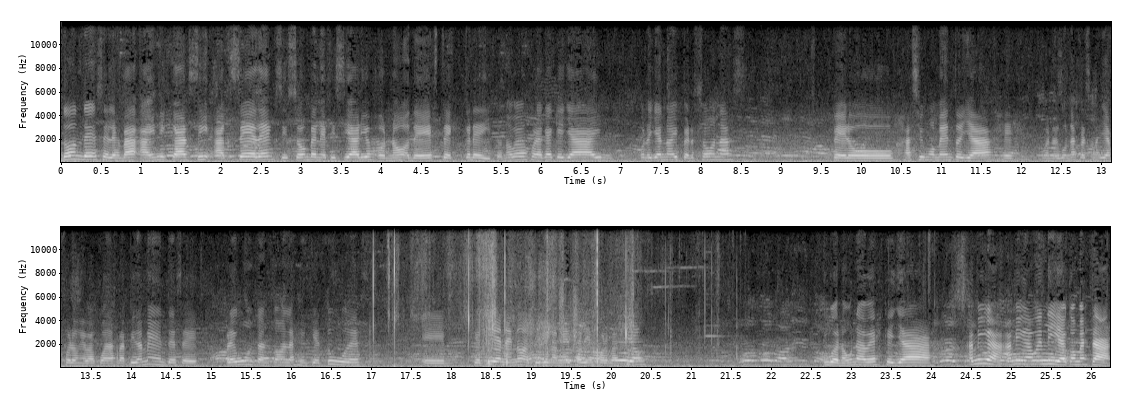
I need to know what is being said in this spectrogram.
donde se les va a indicar si acceden, si son beneficiarios o no de este crédito. No vemos por acá que ya hay, bueno, ya no hay personas, pero hace un momento ya, eh, bueno, algunas personas ya fueron evacuadas rápidamente, se preguntan todas las inquietudes eh, que tienen, ¿no? Aquí hay una mesa de información. Y bueno, una vez que ya... Amiga, amiga, buen día, ¿cómo está?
